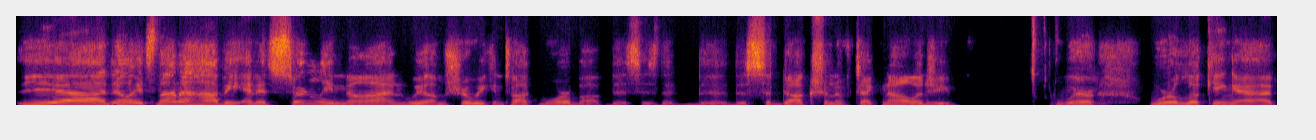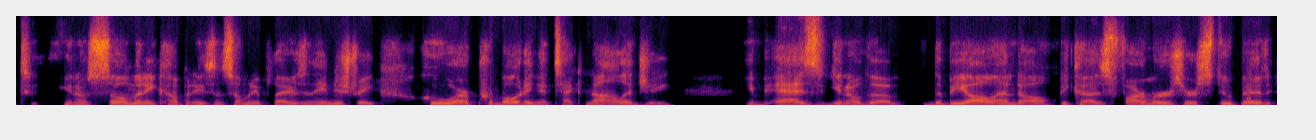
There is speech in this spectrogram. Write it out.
yeah, no, it's not a hobby, and it's certainly not. And we, I'm sure we can talk more about this. Is the the the seduction of technology where we're looking at you know so many companies and so many players in the industry who are promoting a technology as you know the the be all end all because farmers are stupid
